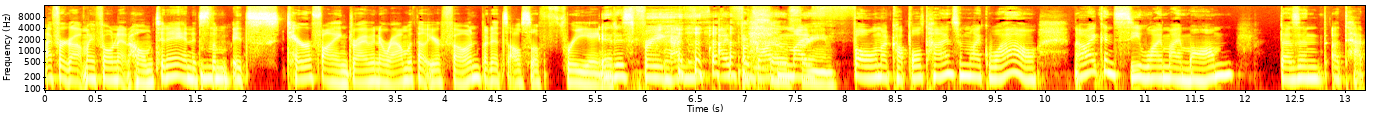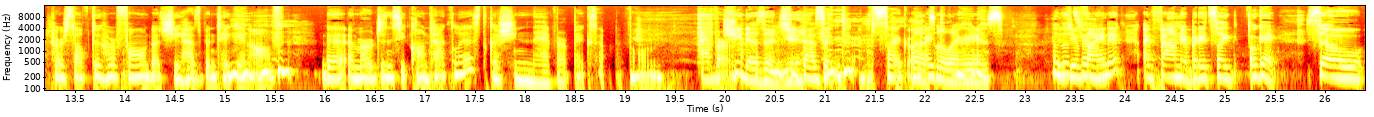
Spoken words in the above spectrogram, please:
I forgot my phone at home today, and it's mm. the it's terrifying driving around without your phone, but it's also freeing. It is freeing. I've, I've forgotten so my freeing. phone a couple times. I'm like, wow, now I can see why my mom doesn't attach herself to her phone, but she has been taken off the emergency contact list because she never picks up the phone ever. She doesn't. She yeah. doesn't. It's like, oh, that's hilarious. Did you funny. find it? I found it, but it's like, okay, so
